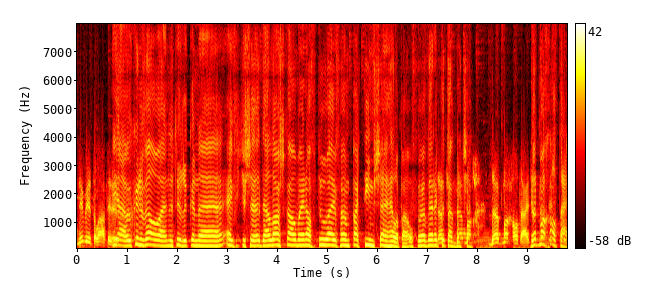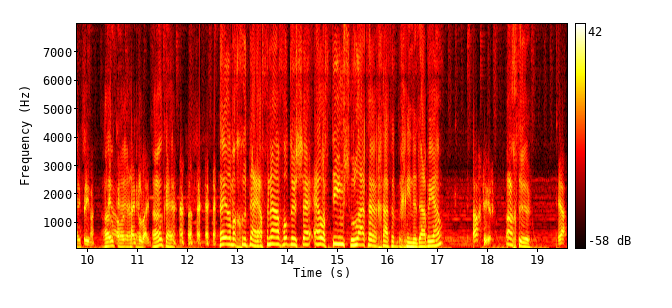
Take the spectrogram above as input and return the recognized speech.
nu weer te laat. Ja, we kunnen wel eh, natuurlijk een, eh, eventjes eh, daar langskomen en af en toe even een paar teams helpen. Of werkt dat, het ook niet dat zo? mag, dat mag altijd. Dat mag altijd. Prima. Oké, Ja, geen probleem. Oké. Helemaal goed. Nou ja, vanavond dus eh 11 teams. Hoe laat gaat het beginnen daar bij jou? Acht uur. 8 uur. Ja.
